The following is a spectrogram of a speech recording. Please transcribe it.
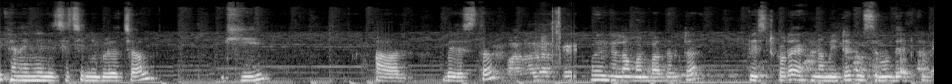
এখানে নিয়ে নিচ্ছি চিনি গুঁড়ো চাল ঘি আর বেরেস্তা। হয়ে গেল আমার বাদামটা। পেস্ট করা, এখন আমি এটা গোসের মধ্যে অ্যাড করব।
